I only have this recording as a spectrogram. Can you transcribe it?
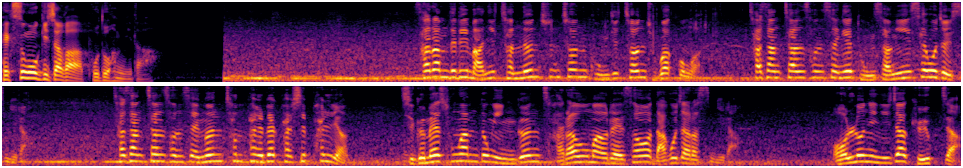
백승호 기자가 보도합니다. 사람들이 많이 찾는 춘천 공지천 조각공원. 차상찬 선생의 동상이 세워져 있습니다. 차상찬 선생은 1888년 지금의 송암동 인근 자라우 마을에서 나고 자랐습니다. 언론인이자 교육자,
